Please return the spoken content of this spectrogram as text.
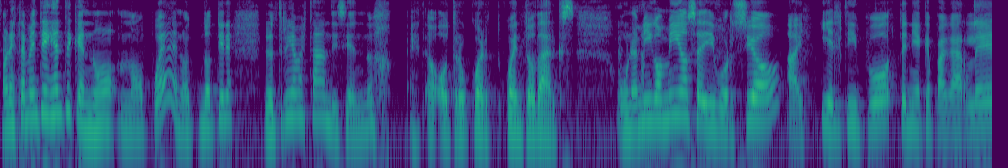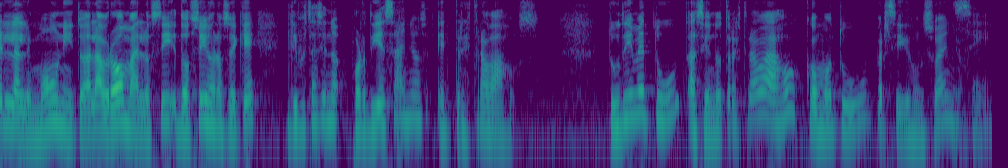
honestamente hay gente que no, no puede, no, no tiene... El otro día me estaban diciendo, otro cuento darks, un amigo mío se divorció Ay. y el tipo tenía que pagarle el alemón y toda la broma, los dos hijos, no sé qué. El tipo está haciendo por 10 años en tres trabajos. Tú dime tú, haciendo tres trabajos, cómo tú persigues un sueño. Sí.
